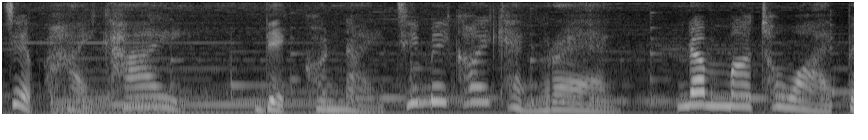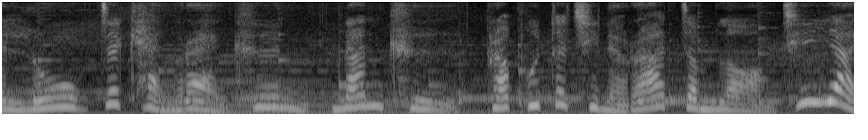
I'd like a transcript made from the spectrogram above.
เจ็บหายไข้ เด็กคนไหนที่ไม่ค่อยแข็งแรง นำมาถวายเป็นลูกจะแข็งแรงขึ้น นั่นคือพระพุทธชินราชจำลองที่ใหญ่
